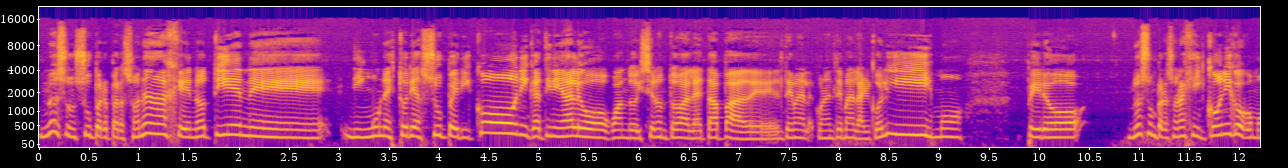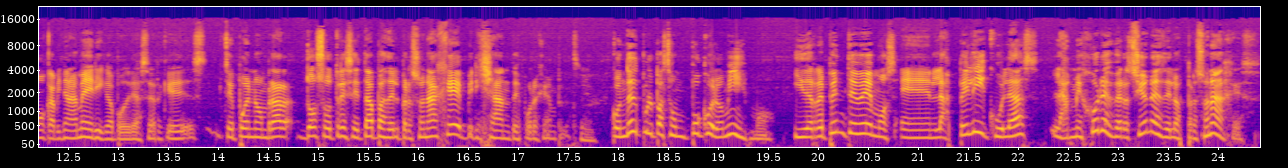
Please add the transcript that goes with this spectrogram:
no es un super personaje, no tiene ninguna historia súper icónica, tiene algo cuando hicieron toda la etapa del tema, con el tema del alcoholismo, pero no es un personaje icónico como Capitán América podría ser, que se pueden nombrar dos o tres etapas del personaje brillantes, por ejemplo. Sí. Con Deadpool pasa un poco lo mismo. Y de repente vemos en las películas las mejores versiones de los personajes.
